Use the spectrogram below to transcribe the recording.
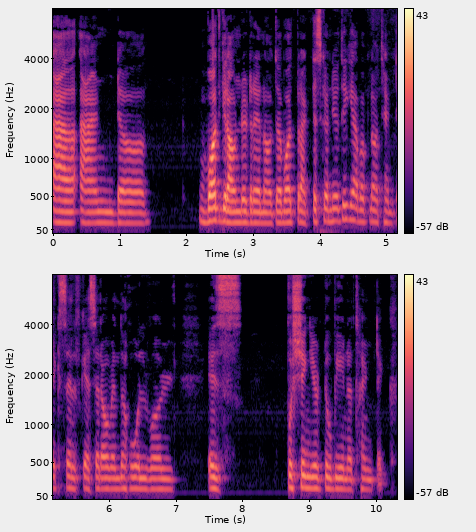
and बहुत ग्राउंडेड रहना होता है बहुत प्रैक्टिस करनी होती है कि आप अपना ऑथेंटिक सेल्फ कैसे रहो when the whole world is pushing you to be authentic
